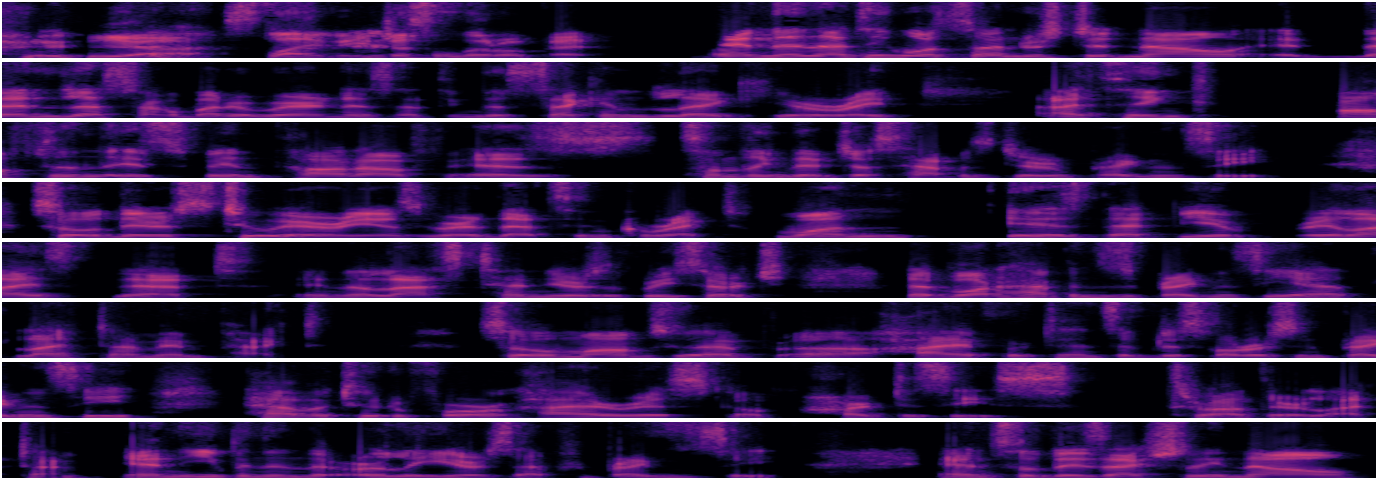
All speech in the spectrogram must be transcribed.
yeah, slightly, just a little bit. And then I think what's understood now, then let's talk about awareness. I think the second leg here, right? I think often it's been thought of as something that just happens during pregnancy. So there's two areas where that's incorrect. One is that we have realized that in the last 10 years of research, that what happens in pregnancy has lifetime impact. So moms who have uh, high hypertensive disorders in pregnancy have a two to four higher risk of heart disease throughout their lifetime and even in the early years after pregnancy. And so there's actually now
